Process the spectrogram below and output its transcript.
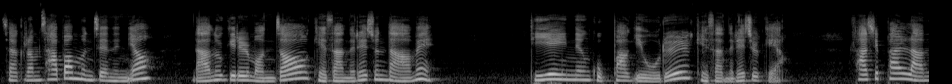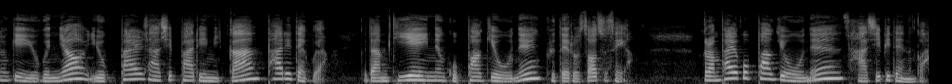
자, 그럼 4번 문제는요. 나누기를 먼저 계산을 해준 다음에 뒤에 있는 곱하기 5를 계산을 해줄게요. 48 나누기 6은요. 6, 8, 48이니까 8이 되고요. 그 다음 뒤에 있는 곱하기 5는 그대로 써주세요. 그럼 8 곱하기 5는 40이 되는 거야.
